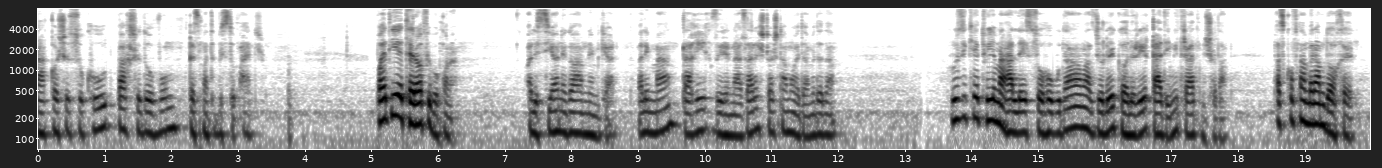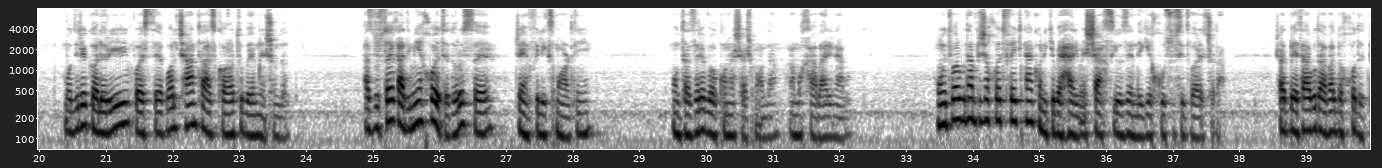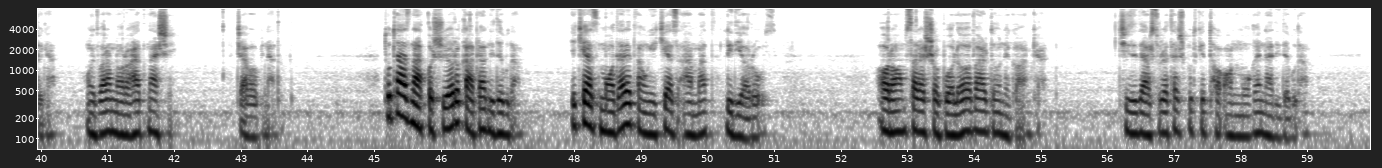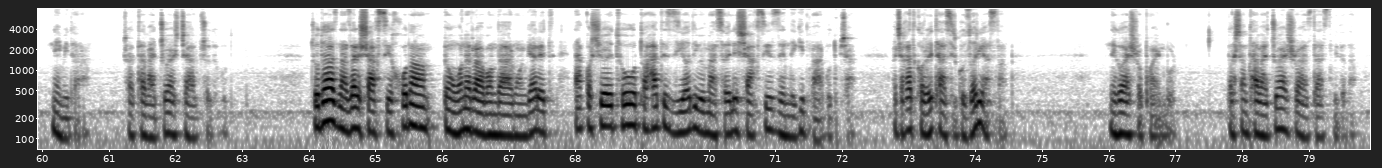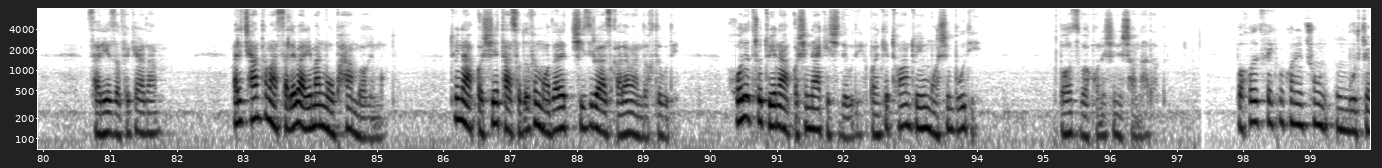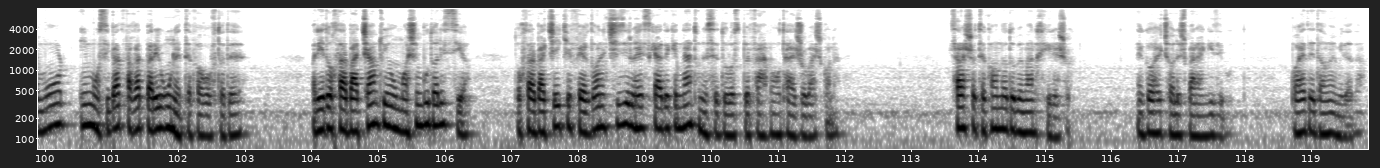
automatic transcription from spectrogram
نقاش سکوت بخش دوم قسمت 25 باید یه اعترافی بکنم. آلیسیا نگاه هم نمی کرد ولی من دقیق زیر نظرش داشتم و ادامه دادم. روزی که توی محله سوهو بودم از جلوی گالری قدیمیت رد می شدم پس گفتم برم داخل. مدیر گالری با استقبال چند تا از کاراتو بهم نشون داد. از دوستای قدیمی خودته درسته؟ جین فیلیکس مارتین؟ منتظر واکنشش ماندم اما خبری نبود. امیدوار بودم پیش خودت فکر نکنی که به حریم شخصی و زندگی خصوصیت وارد شدم. شاید بهتر بود اول به خودت بگم. امیدوارم ناراحت نشی. جوابی نداد. دو تا از نقاشی ها رو قبلا دیده بودم. یکی از مادرت و اون یکی از عمت لیدیا روز. آرام سرش را بالا آورد و نگاهم کرد. چیزی در صورتش بود که تا آن موقع ندیده بودم. نمی‌دانم شاید توجهش جلب شده بود. جدا از نظر شخصی خودم به عنوان روان درمانگرت نقاشی های تو تا حد زیادی به مسائل شخصی زندگیت مربوط میشن و چقدر کارهای تاثیرگذاری هستن. نگاهش را پایین برد. داشتم توجهش را از دست می‌دادم. سریع اضافه کردم. ولی چند تا مسئله برای من مبهم باقی موند. توی نقاشی تصادف مادرت چیزی رو از قلم انداخته بودی. خودت رو توی نقاشی نکشیده بودی. با اینکه تو هم توی این ماشین بودی. باز واکنشی نشان نداد. با خودت فکر می‌کنی چون اون بود که مرد این مصیبت فقط برای اون اتفاق افتاده؟ ولی یه دختر بچه هم توی اون ماشین بود آلیسیا. دختر بچه ای که فقدان چیزی رو حس کرده که نتونسته درست بفهمه و تجربهش کنه. سرش رو تکان داد و به من خیره شد. نگاه چالش برانگیزی بود. باید ادامه می‌دادم.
